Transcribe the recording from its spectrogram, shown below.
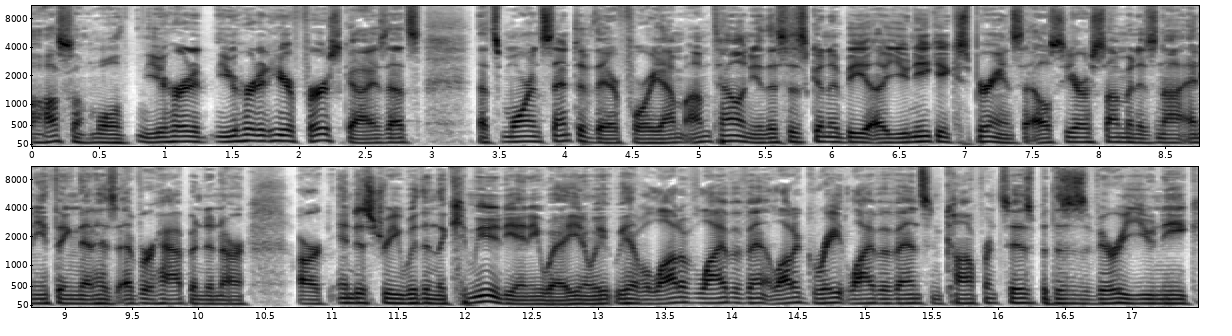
Awesome. Well, you heard it. You heard it here first, guys. That's that's more incentive there for you. I'm, I'm telling you, this is going to be a unique experience. The LCR Summit is not anything that has ever happened in our our industry within the community. Anyway, you know, we, we have a lot of live event, a lot of great live events and conferences, but this is a very unique,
